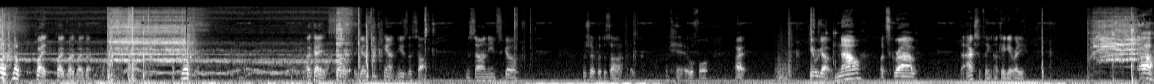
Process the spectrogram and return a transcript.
Oh no! Quiet, quiet, quiet, quiet, quiet. Nope. Okay, so I guess you can't use the saw. The saw needs to go. Where should I put the saw? Okay, it will fall. Alright. Here we go. Now, let's grab the actual thing. Okay, get ready. Ah!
